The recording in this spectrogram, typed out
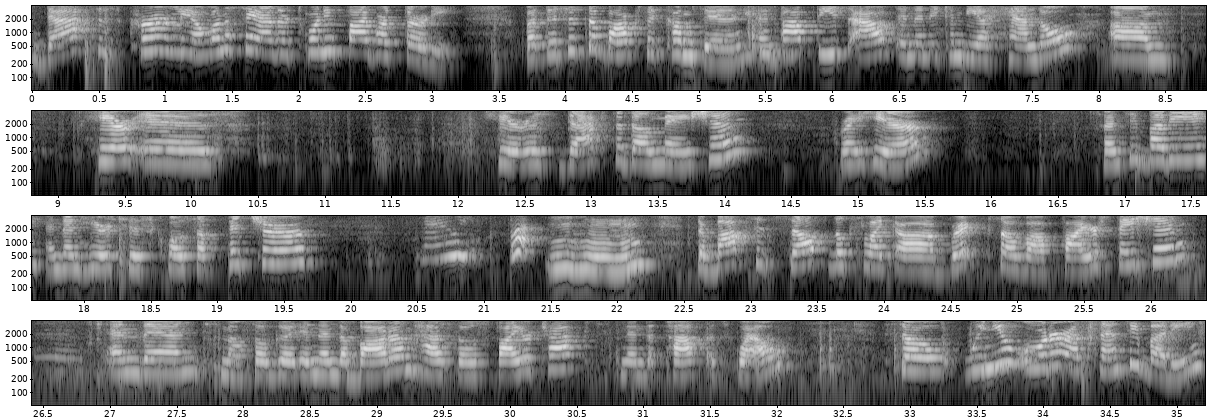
Dax is currently, I want to say either 25 or 30. But this is the box it comes in. You can pop these out and then it can be a handle. Um, here is, here is Dax the Dalmatian, right here. Scentsy Buddy, and then here's his close-up picture. Mm-hmm. The box itself looks like uh, bricks of a fire station. And then, smells so good. And then the bottom has those fire tracks. And then the top as well. So, when you order a Scentsy Buddy,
